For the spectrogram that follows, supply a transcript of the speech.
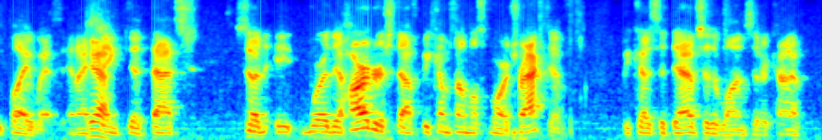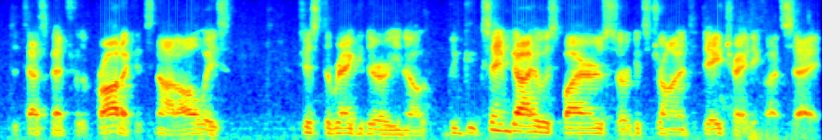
to play with. And i yeah. think that that's so it, where the harder stuff becomes almost more attractive because the devs are the ones that are kind of the test bed for the product. It's not always just the regular you know the same guy who aspires or gets drawn into day trading let's say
